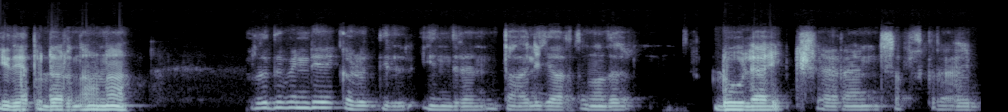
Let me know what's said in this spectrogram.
ഇതേ തുടർന്നാണ് ഋതുവിന്റെ കഴുത്തിൽ ഇന്ദ്രൻ താലി ചാർത്തുന്നത്. Do like share and subscribe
